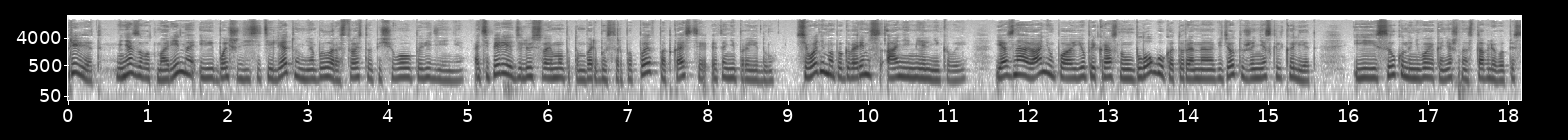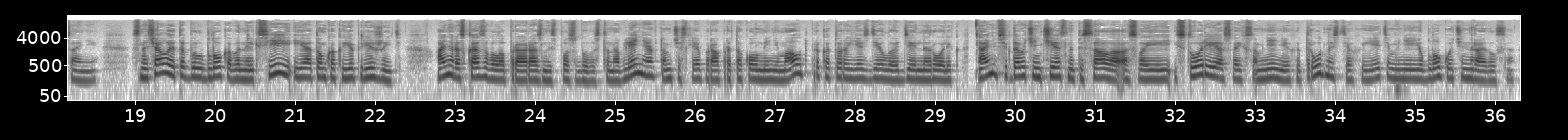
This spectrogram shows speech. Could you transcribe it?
Привет, меня зовут Марина, и больше 10 лет у меня было расстройство пищевого поведения. А теперь я делюсь своим опытом борьбы с РПП в подкасте «Это не про еду». Сегодня мы поговорим с Аней Мельниковой. Я знаю Аню по ее прекрасному блогу, который она ведет уже несколько лет. И ссылку на него я, конечно, оставлю в описании. Сначала это был блог об анорексии и о том, как ее пережить. Аня рассказывала про разные способы восстановления, в том числе про протокол Минимаут, про который я сделаю отдельный ролик. Аня всегда очень честно писала о своей истории, о своих сомнениях и трудностях, и этим мне ее блог очень нравился.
